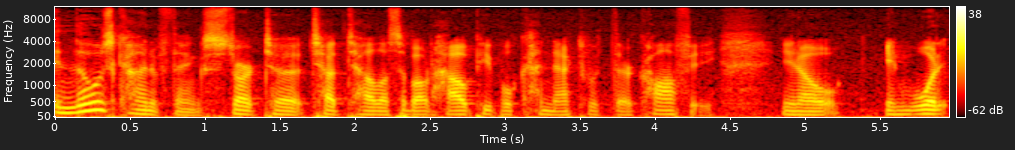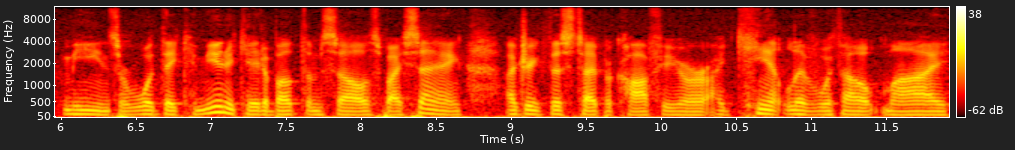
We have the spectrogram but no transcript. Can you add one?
and those kind of things start to, to tell us about how people connect with their coffee. You know, in what it means or what they communicate about themselves by saying, I drink this type of coffee or I can't live without my,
